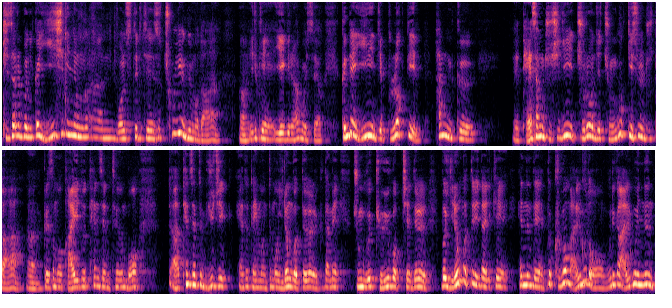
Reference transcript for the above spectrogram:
기사를 보니까 22년간 월스트리트에서 초유의 규모다. 어, 이렇게 얘기를 하고 있어요. 근데 이 이제 블록딜 한 그 대상 주식이 주로 이제 중국 기술주다. 어, 그래서 뭐 바이두, 텐센트, 뭐 아, 텐센트 뮤직 엔터테인먼트 뭐 이런 것들, 그다음에 중국의 교육 업체들 뭐 이런 것들이다 이렇게 했는데 또 그거 말고도 우리가 알고 있는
